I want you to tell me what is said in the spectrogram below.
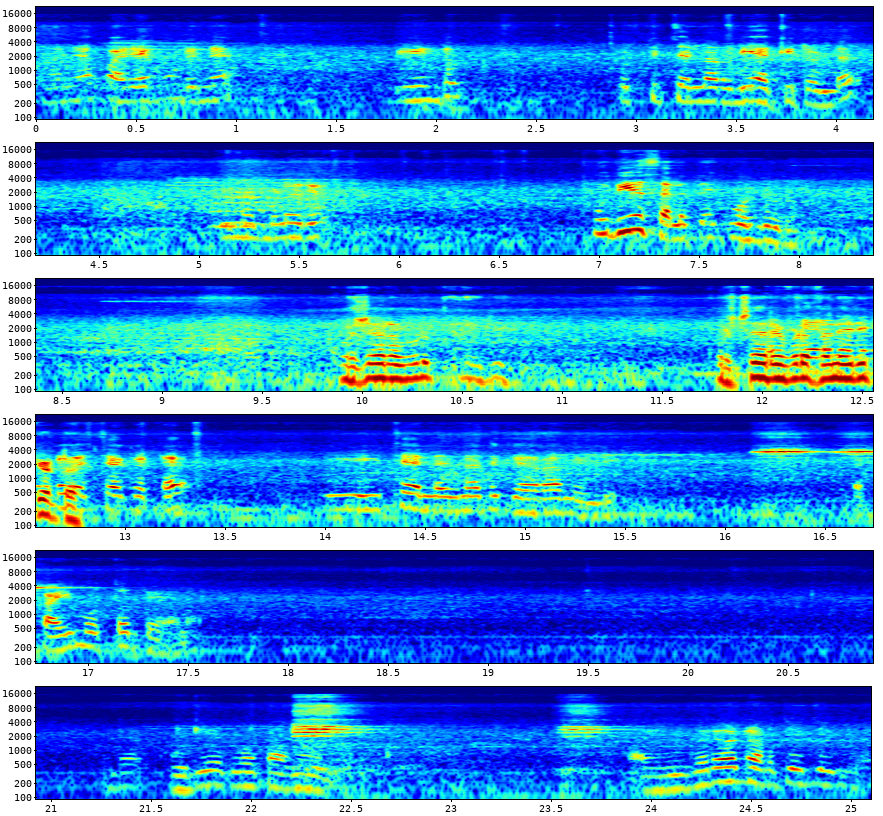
അങ്ങനെ പഴയ കൂടിനെ വീണ്ടും പൊട്ടിച്ചെല്ലാം റെഡിയാക്കിയിട്ടുണ്ട്. ഇനി നമ്മളൊരു പുതിയ സ്ഥലത്തേക്ക് കൊണ്ടുവിടും. കുറച്ച് നേരം ഇവിടെ കുറച്ച് നേരം ഇവിടെ തന്നെ ഇരിക്കട്ടെ? വെച്ചേക്കട്ടെ. ഈ ഈച്ചയല്ല ഇതിനകത്ത് കയറാൻ വേണ്ടി. കൈ മൊത്തം തേന എന്റെ കുടി എങ്ങോട്ടാണ് ഭയങ്കരമായിട്ട് അടച്ചു വെച്ചിരിക്കുക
